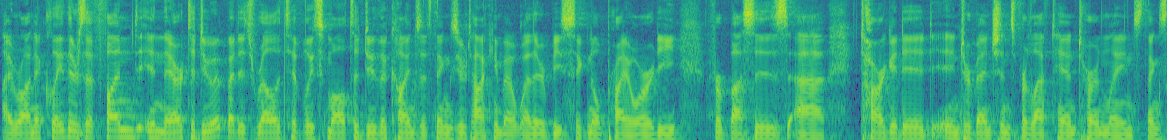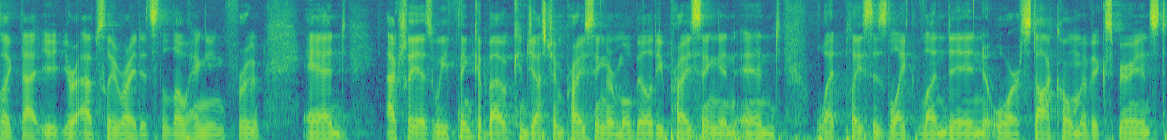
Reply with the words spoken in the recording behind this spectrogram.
Ironically, there's a fund in there to do it, but it's relatively small to do the kinds of things you're talking about, whether it be signal priority for buses, uh, targeted interventions for left hand turn lanes, things like that. You're absolutely right, it's the low hanging fruit. And actually, as we think about congestion pricing or mobility pricing and, and what places like London or Stockholm have experienced,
